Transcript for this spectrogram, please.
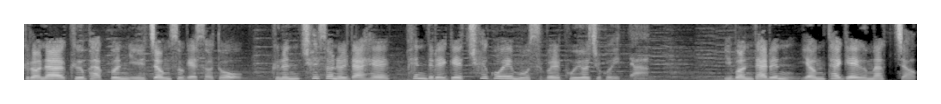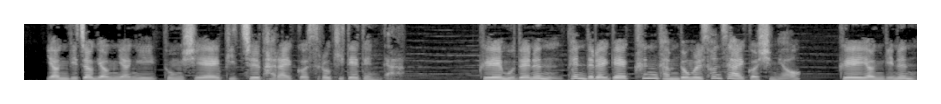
그러나 그 바쁜 일정 속에서도 그는 최선을 다해 팬들에게 최고의 모습을 보여주고 있다. 이번 달은 영탁의 음악적, 연기적 역량이 동시에 빛을 발할 것으로 기대된다. 그의 무대는 팬들에게 큰 감동을 선사할 것이며 그의 연기는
